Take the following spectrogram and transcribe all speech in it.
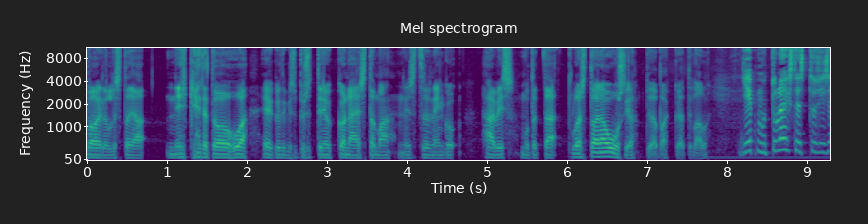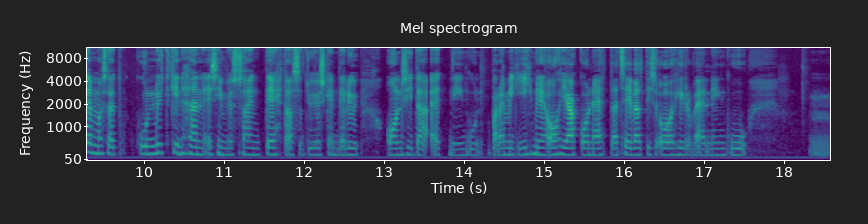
vaarallista ja niikkeitä touhua, ja kuitenkin se pystyttiin niin koneistamaan, niin sitten se niin kuin hävis, mutta että tulee sitten aina uusia työpaikkoja tilalle. Jep, mutta tuleeko tästä tosi semmoista, että kun nytkin hän esim. jossain tehtaassa työskentely on sitä, että niin kuin paremminkin ihminen ohjaa konetta, että se ei välttämättä ole hirveän niin kuin mm,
